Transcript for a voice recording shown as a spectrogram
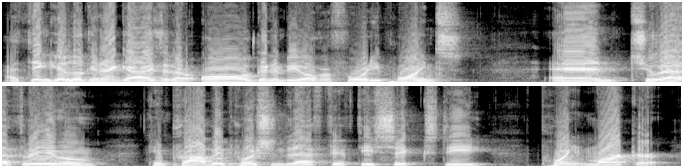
I think you're looking at guys that are all going to be over 40 points, and two out of three of them can probably push into that 50, 60 point marker.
